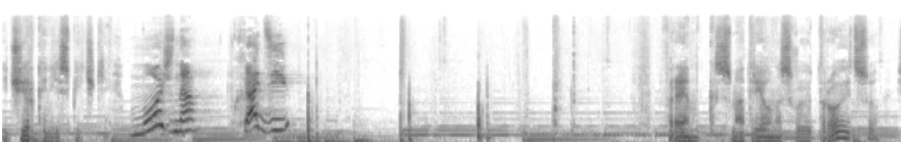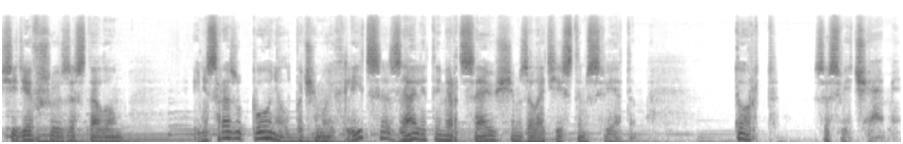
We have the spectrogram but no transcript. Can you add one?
и чирканье спички. «Можно! Входи!» Фрэнк смотрел на свою троицу, сидевшую за столом, и не сразу понял, почему их лица залиты мерцающим золотистым светом. Торт со свечами.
